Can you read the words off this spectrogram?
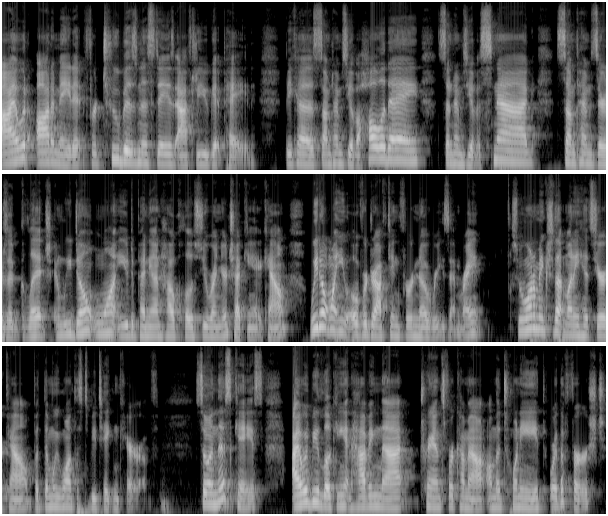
I would automate it for two business days after you get paid because sometimes you have a holiday, sometimes you have a snag, sometimes there's a glitch, and we don't want you, depending on how close you run your checking account, we don't want you overdrafting for no reason, right? So we want to make sure that money hits your account, but then we want this to be taken care of. So in this case, I would be looking at having that transfer come out on the 28th or the 1st,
